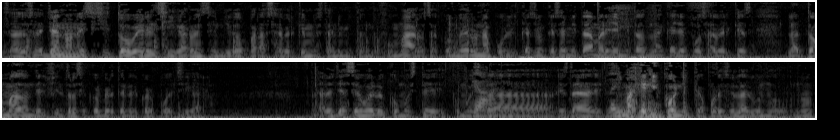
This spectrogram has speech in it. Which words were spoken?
¿Sabes? O sea, ya no necesito ver el cigarro encendido para saber que me están invitando a fumar. O sea, con ver una publicación que sea mitad amarilla y mitad blanca ya puedo saber que es la toma donde el filtro se convierte en el cuerpo del cigarro. ¿Sabes? Ya se vuelve como este como Ya. esta, esta imagen, imagen. icónica, por decirlo de algún modo, ¿no?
